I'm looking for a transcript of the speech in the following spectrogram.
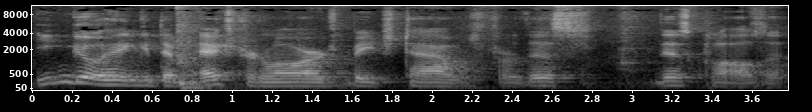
you can go ahead and get them extra large beach towels for this, this closet.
